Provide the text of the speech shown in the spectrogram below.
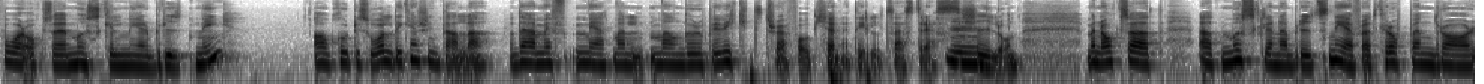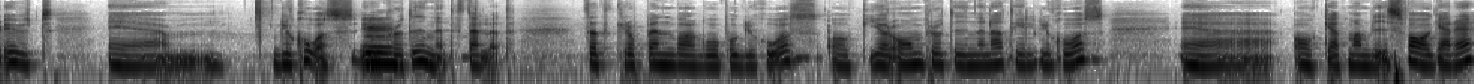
får också en muskelnedbrytning av kortisol. Det kanske inte alla... Det här med, med att man, man går upp i vikt tror jag folk känner till, så stress, mm. kilon. Men också att, att musklerna bryts ner för att kroppen drar ut eh, glukos ur mm. proteinet istället. Så att kroppen bara går på glukos och gör om proteinerna till glukos. Eh, och att man blir svagare.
